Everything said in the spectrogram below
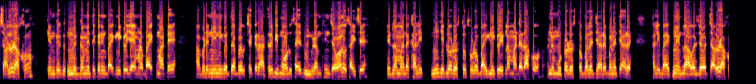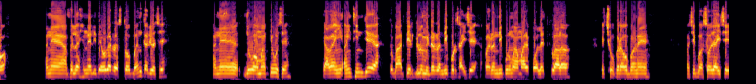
ચાલુ રાખો. કેમ કે ગમે તે કરીને બાઇક નીકળી જાય, હમણાં બાઇક માટે આપણે નહીં નીકળતા આપણે છે કે રાત્રે બી મોડું થાય ડુંગરામથી જવાનું થાય છે, એટલા માટે ખાલી ની જેટલો રસ્તો થોડો બાઇક નીકળે એટલા માટે રાખો. અને મોટો રસ્તો ભલે જ્યારે બને ત્યારે ખાલી બાઇકને એટલો અવર જવર ચાલુ રાખો. અને આ એને લીધે વગર રસ્તો બંધ કર્યો છે. અને જો આમાં કેવું છે કે હવે અહીં અહીંથી જે તો બાર તેર કિલોમીટર રંધીપુર થાય છે. હવે રંધીપુરમાં અમારે કોલેજ વાળા એ છોકરાઓ ભણે, પછી બસો જાય છે.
